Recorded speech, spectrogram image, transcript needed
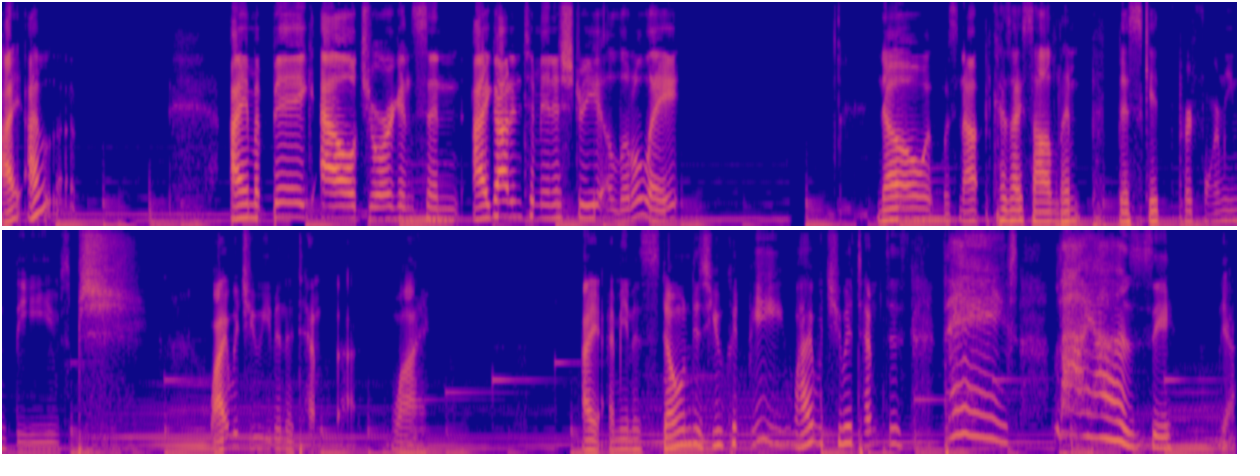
I I I am a big Al Jourgensen. I got into ministry a little late. No, it was not because I saw Limp Bizkit performing Thieves. Psh. Why would you even attempt that? Why? I, I mean, as stoned as you could be, why would you attempt this? Thieves! Liars! See? Yeah.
